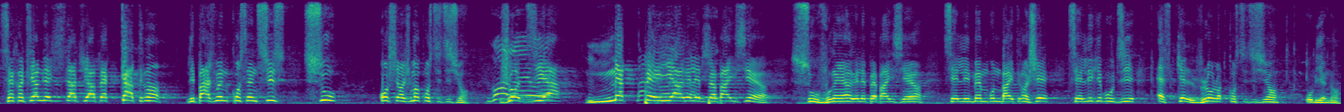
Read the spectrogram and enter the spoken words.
50e législature a fait 4 ans. Il n'a pas joué un consensus sur un changement de constitution. À mettre pays à les peuples haïtiens, souverain les peuples haïtiens, c'est les mêmes pour nous trancher, c'est lui qui vous dit est-ce qu'elle veut l'autre constitution ou bien non?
